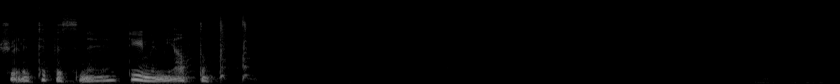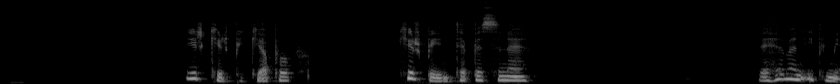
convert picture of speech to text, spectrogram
şöyle tepesine düğümümü attım. Bir kirpik yapıp kirpiğin tepesine ve hemen ipimi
